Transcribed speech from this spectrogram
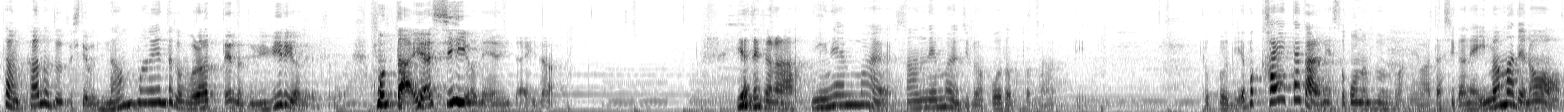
多分彼女としては何万円とかもらってんのってビビるよね。それ本当怪しいよねみたいな。いやだから2年前3年前の自分はこうだったんだなっていう。ところでやっぱ変えたからねそこの部分はね私がね今までの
